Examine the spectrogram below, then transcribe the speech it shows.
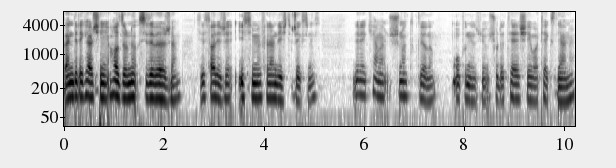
Ben direkt her şeyin hazırını size vereceğim. Siz sadece ismi falan değiştireceksiniz. Direkt hemen şuna tıklayalım. Open yazıyor. Şurada T şey var text yani.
